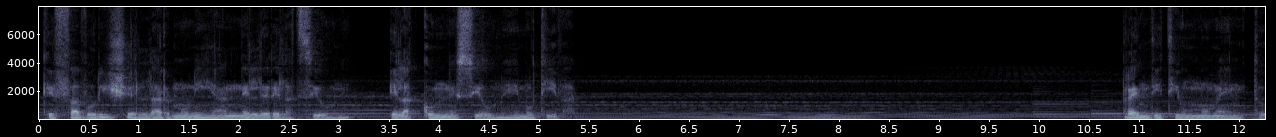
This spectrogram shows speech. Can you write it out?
che favorisce l'armonia nelle relazioni e la connessione emotiva. Prenditi un momento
